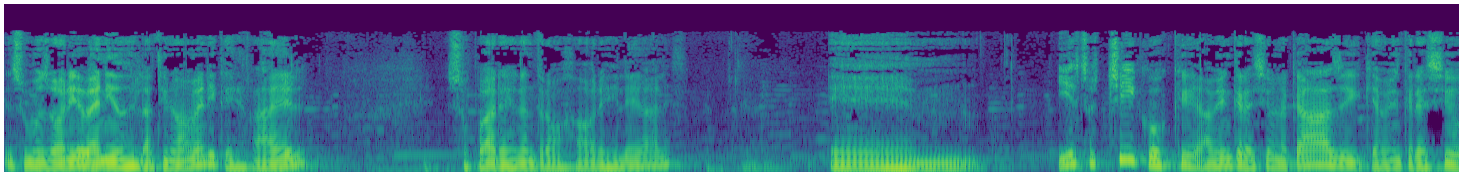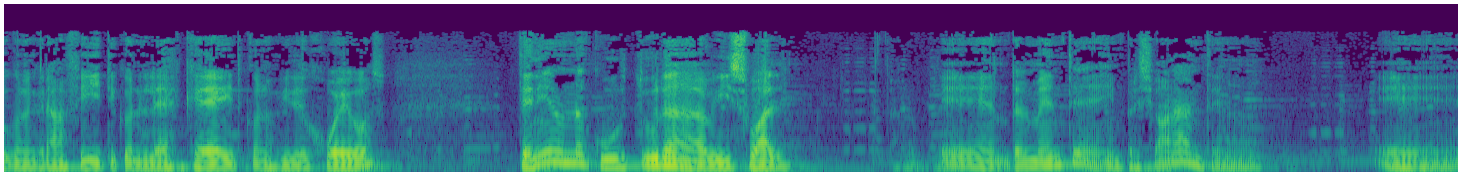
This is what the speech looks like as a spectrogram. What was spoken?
en su mayoría venidos de Latinoamérica, Israel, sus padres eran trabajadores ilegales. Eh, y estos chicos que habían crecido en la calle y que habían crecido con el graffiti, con el skate, con los videojuegos, tenían una cultura visual eh, realmente impresionante, ¿no? Eh,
